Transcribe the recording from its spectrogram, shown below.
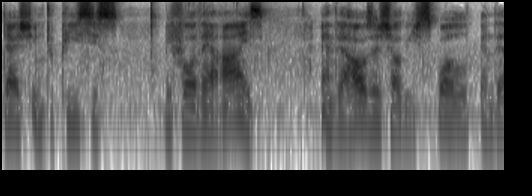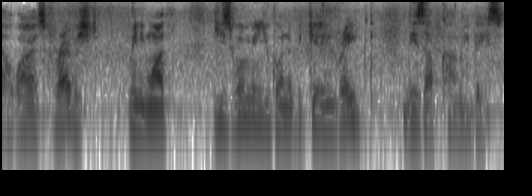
dashed into pieces before their eyes and their houses shall be spoiled and their wives ravished. Meaning what? These women you're going to be getting raped these upcoming days.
